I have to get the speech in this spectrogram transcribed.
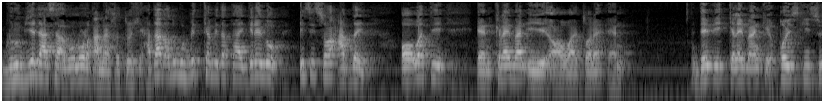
gruubyadaasa anuunu naqaanaa satoshi. Haddaad adigu mid ka mid a tahay grego isi soo caday oo wati clayman iyo watole david claymank qoyskiisu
